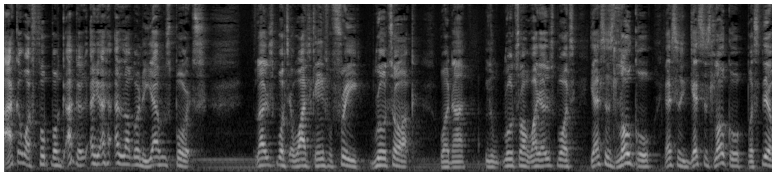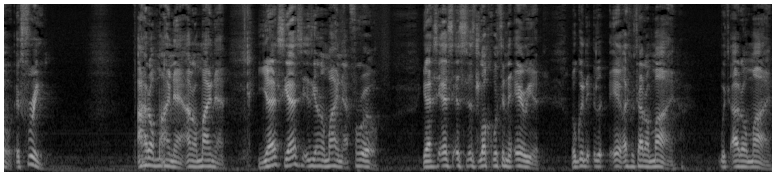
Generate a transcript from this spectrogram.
I could watch football. I could. I, I log on to Yahoo Sports, Yahoo Sports, and watch games for free. Real talk, whatnot. Real talk. Watch Yahoo Sports. Yes, it's local. Yes, it's, yes, it's local, but still, it's free. I don't mind that. I don't mind that. Yes, yes, you don't mind that for real. Yes, yes, it's, it's local within the area. Look at which I don't mind. Which I don't mind.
